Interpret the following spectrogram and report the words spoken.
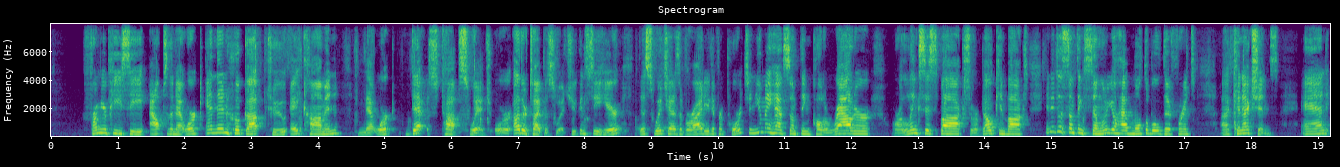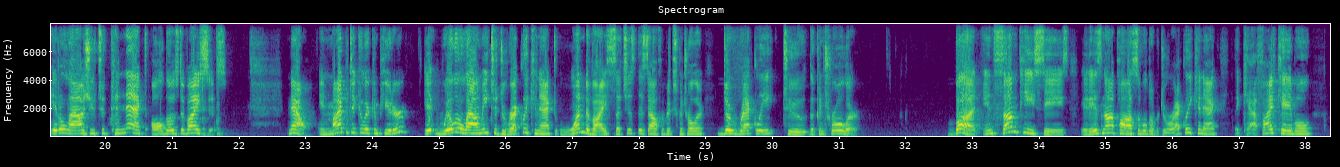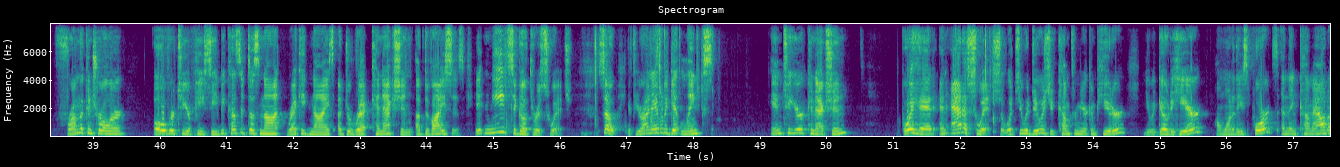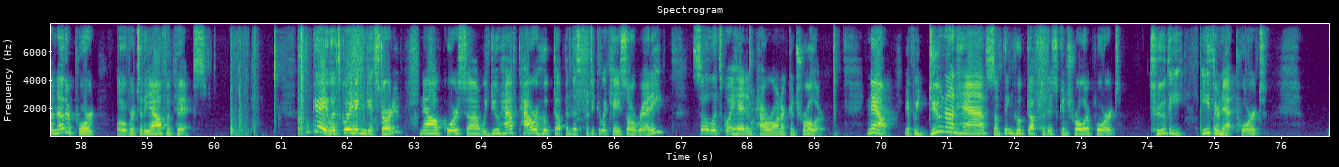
from your PC out to the network and then hook up to a common network desktop switch or other type of switch. You can see here this switch has a variety of different ports and you may have something called a router or a Linksys box or a Belkin box and it does something similar. You'll have multiple different uh, connections and it allows you to connect all those devices. Now, in my particular computer, it will allow me to directly connect one device, such as this AlphaPix controller, directly to the controller. But in some PCs, it is not possible to directly connect the Cat5 cable from the controller over to your PC because it does not recognize a direct connection of devices. It needs to go through a switch. So if you're unable to get links into your connection, go ahead and add a switch. So what you would do is you'd come from your computer, you would go to here on one of these ports, and then come out another port over to the AlphaPix. Okay, let's go ahead and get started. Now, of course, uh, we do have power hooked up in this particular case already, so let's go ahead and power on our controller. Now, if we do not have something hooked up to this controller port, to the Ethernet port,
